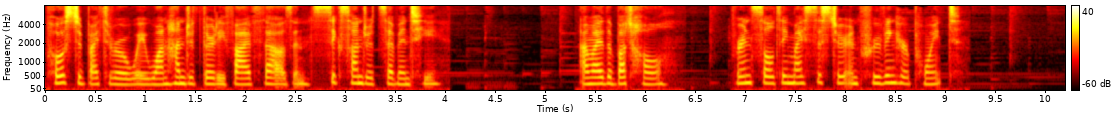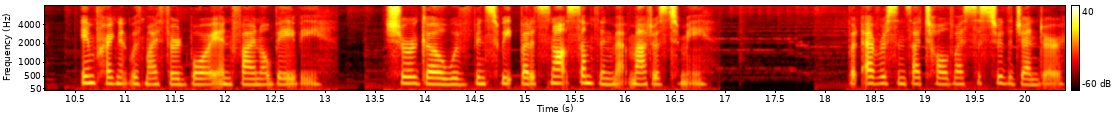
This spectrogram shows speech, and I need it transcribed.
Posted by throwaway 135,670. Am I the butthole? For insulting my sister and proving her point. Impregnant with my third boy and final baby. Sure, girl, we've been sweet, but it's not something that matters to me. But ever since I told my sister the gender,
